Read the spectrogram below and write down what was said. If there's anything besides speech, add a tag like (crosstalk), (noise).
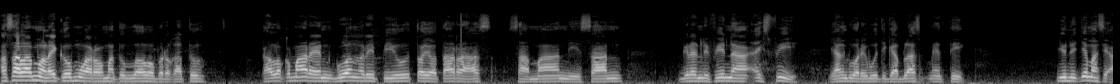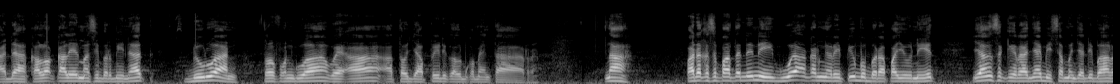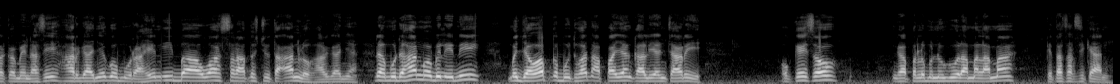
Assalamualaikum warahmatullahi wabarakatuh. Kalau kemarin gua nge-review Toyota Rush sama Nissan Grand Livina XV yang 2013 Matic. Unitnya masih ada. Kalau kalian masih berminat, buruan telepon gua, WA atau Japri di kolom komentar. Nah, pada kesempatan ini gue akan nge-review beberapa unit yang sekiranya bisa menjadi bahan rekomendasi. Harganya gue murahin di bawah 100 jutaan loh harganya. Mudah-mudahan mobil ini menjawab kebutuhan apa yang kalian cari. Oke, so nggak perlu menunggu lama-lama, kita saksikan.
